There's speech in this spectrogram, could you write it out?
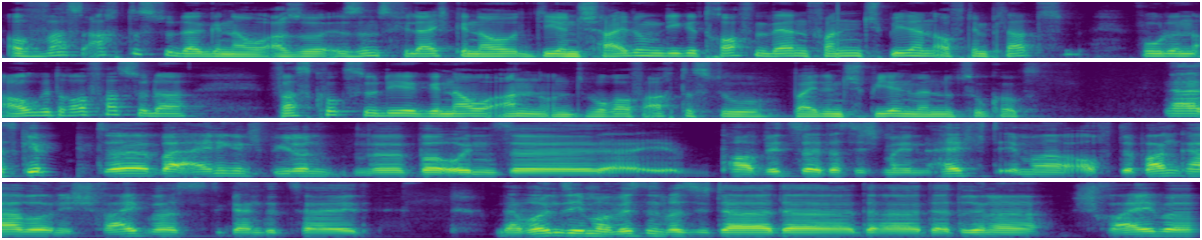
auf was achtest du da genau? Also sind es vielleicht genau die Entscheidungen, die getroffen werden von den Spielern auf dem Platz, wo du ein Auge drauf hast? Oder was guckst du dir genau an und worauf achtest du bei den Spielen, wenn du zuguckst? Na, es gibt äh, bei einigen Spielern äh, bei uns äh, ein paar Witze, dass ich mein Heft immer auf der Bank habe und ich schreibe was die ganze Zeit. Und da wollen sie immer wissen, was ich da, da, da, da drinnen schreibe.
